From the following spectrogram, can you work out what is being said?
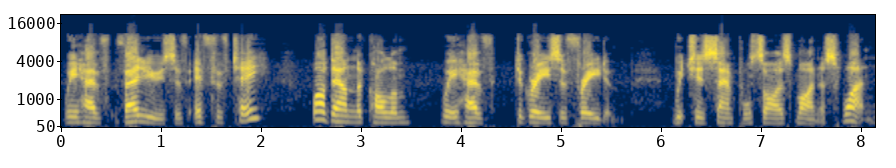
we have values of f of t, while down the column we have degrees of freedom, which is sample size minus 1.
